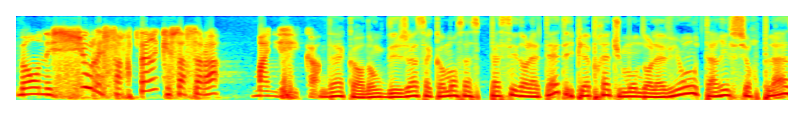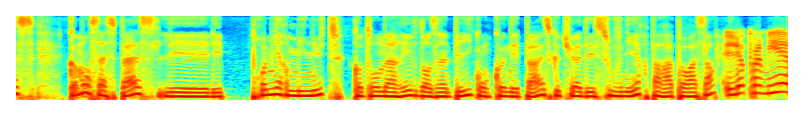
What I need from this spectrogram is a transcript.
mais on est sûr et certain que ça sera magnifique. D'accord, donc déjà ça commence à se passer dans la tête, et puis après tu montes dans l'avion, tu arrives sur place. Comment ça se passe les, les premières minutes quand on arrive dans un pays qu'on ne connaît pas? Est-ce que tu as des souvenirs par rapport à ça? Le premier,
